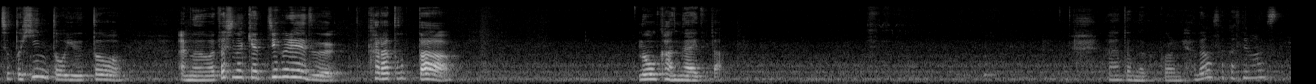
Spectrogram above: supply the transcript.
ちょっとヒントを言うとあの私のキャッチフレーズから取ったのを考えてた。あなたの心に花を咲かせます。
